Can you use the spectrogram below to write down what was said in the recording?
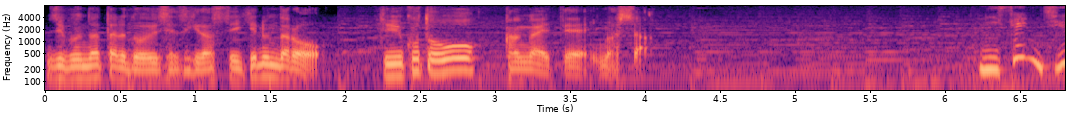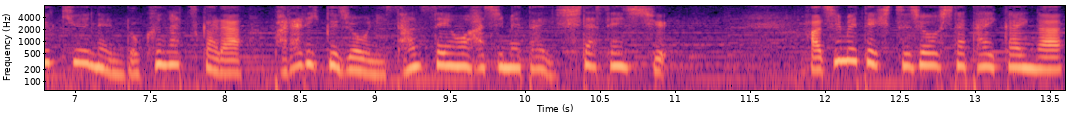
自分だったらどういう成績出していけるんだろうということを考えていました。2019年6月からパラ陸上に参戦を始めた石田選手。初めて出場した大会が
